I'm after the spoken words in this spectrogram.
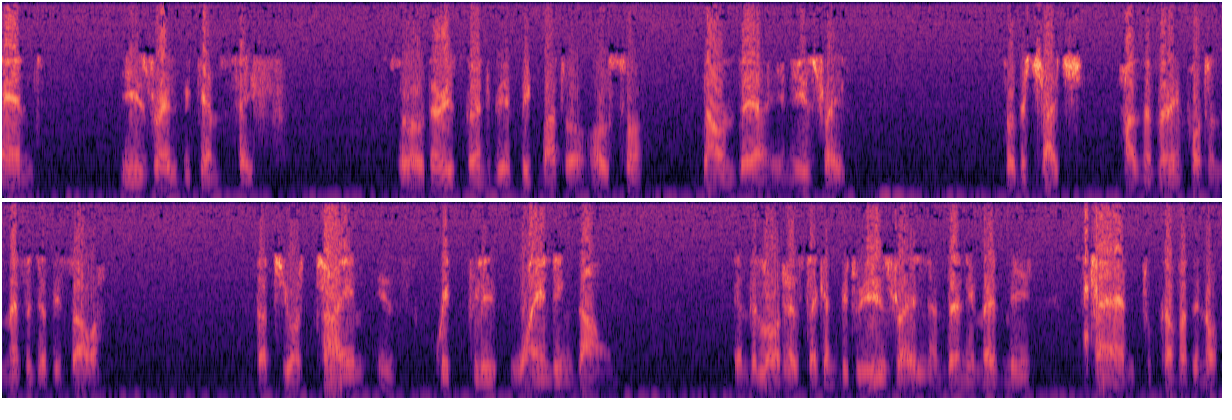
and Israel became safe. There is going to be a big battle also down there in Israel. So the church has a very important message at this hour that your time is quickly winding down. And the Lord has taken me to Israel, and then He made me stand to cover the north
